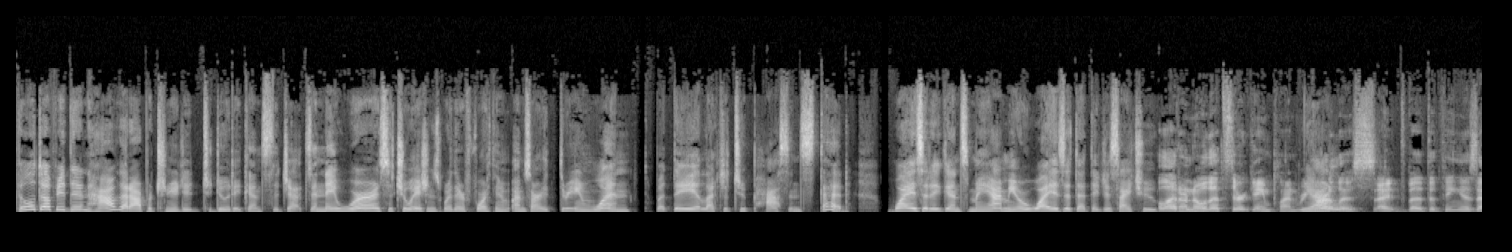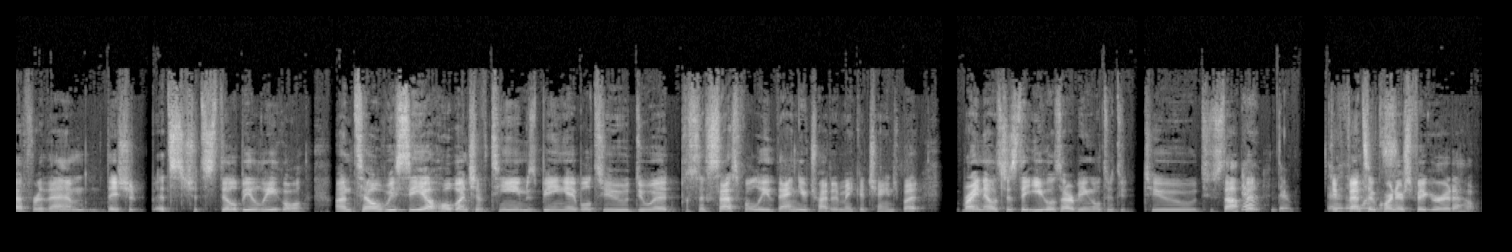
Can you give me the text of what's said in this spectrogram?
Philadelphia didn't have that opportunity to do it against the Jets, and they were in situations where they're fourth and I'm sorry, three and one, but they elected to pass instead. Why is it against Miami, or why is it that they decide to? Well, I don't know. That's their game plan, Yeah. regardless. I, but the thing is that for them, they should it should still be legal until we see a whole bunch of teams being able to do it successfully. Then you try to make a change. But right now, it's just the Eagles that are being able to to to, to stop Yeah, it. they're, they're Defensive ones- corners figure it out.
